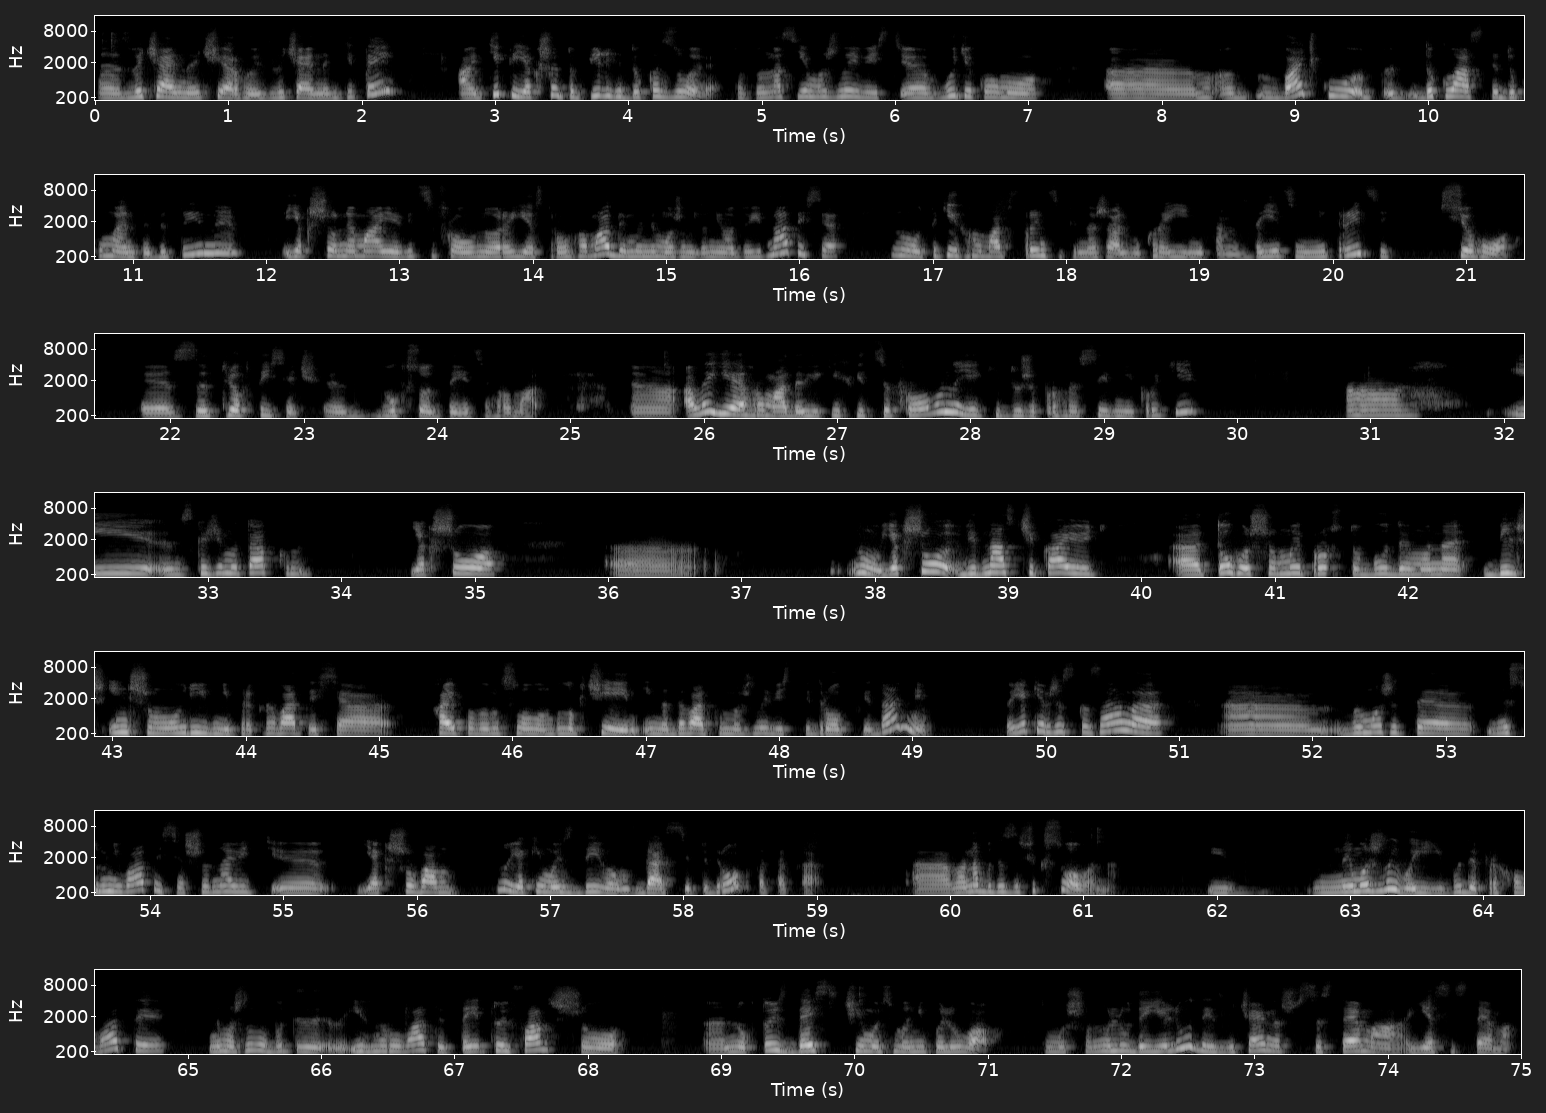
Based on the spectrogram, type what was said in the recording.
звичайною чергою звичайних дітей а тільки якщо то пільги доказові. Тобто, у нас є можливість е, будь-якому батьку докласти документи дитини. Якщо немає відцифрованого реєстру громади, ми не можемо до нього доєднатися. Ну таких громад, в принципі, на жаль, в Україні там здається мені 30 всього е, з 3200, е, здається, громад. Але є громади, в яких відцифровано, які дуже прогресивні і круті. І, скажімо так, якщо е, ну, якщо від нас чекають е, того, що ми просто будемо на більш іншому рівні прикриватися хайповим словом блокчейн і надавати можливість підробки даних, то як я вже сказала, е, ви можете не сумніватися, що навіть якщо вам ну, якимось дивом вдасться підробка така, вона буде зафіксована і неможливо її буде приховати, неможливо буде ігнорувати той, факт, що е, ну, хтось десь чимось маніпулював. Тому що ну, люди є люди, і звичайно ж система є система.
